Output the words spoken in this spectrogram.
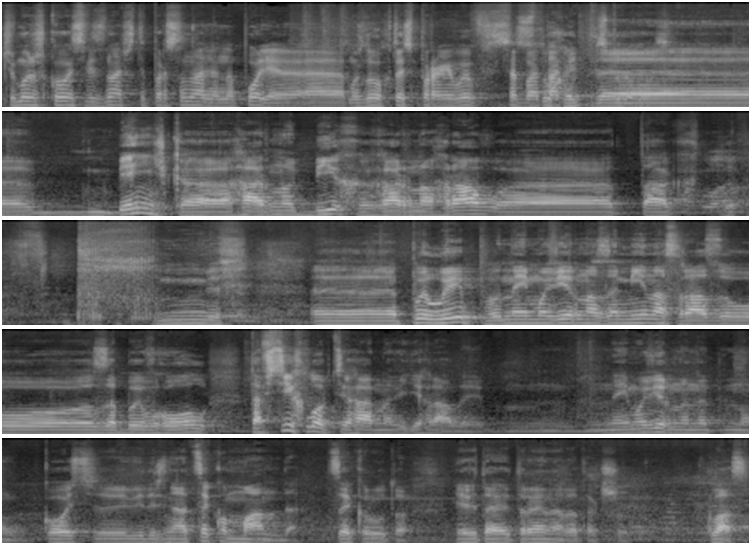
Чи можеш когось відзначити персонально на полі? Е, Можливо, хтось проявив себе так, Слухайте, тобі е, Бєнічка гарно біг, гарно грав. е, Так. Е, Пилип, неймовірна заміна, зразу забив гол. Та всі хлопці гарно відіграли. Неймовірно, не, ну, когось відрізняє. Це команда, це круто. Я вітаю тренера, так що клас.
